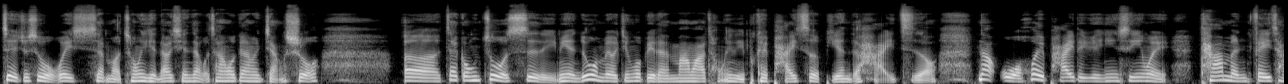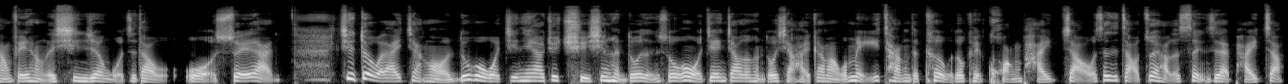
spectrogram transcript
这也就是我为什么从以前到现在，我常常会跟他们讲说。呃，在工作室里面，如果没有经过别人妈妈同意，你不可以拍摄别人的孩子哦。那我会拍的原因，是因为他们非常非常的信任我，知道我，我虽然，其实对我来讲哦，如果我今天要去取信很多人说，问我今天教了很多小孩干嘛？我每一堂的课我都可以狂拍照，我甚至找最好的摄影师来拍照，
